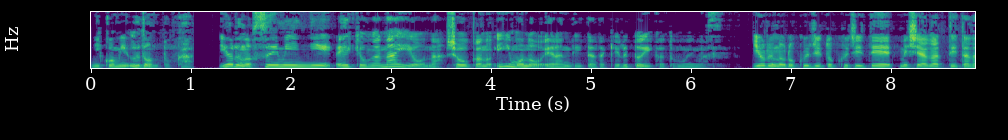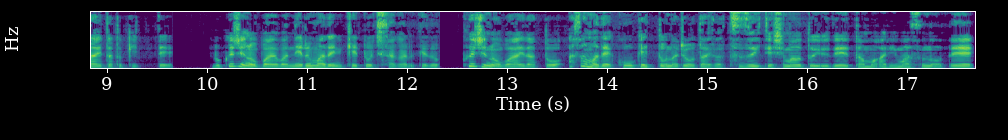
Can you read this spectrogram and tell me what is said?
煮込みうどんとか、夜の睡眠に影響がないような消化のいいものを選んでいただけるといいかと思います。夜の6時と9時で召し上がっていただいた時って、6時の場合は寝るまでに血糖値下がるけど、9時の場合だと朝まで高血糖な状態が続いてしまうというデータもありますので、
